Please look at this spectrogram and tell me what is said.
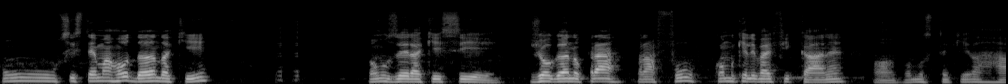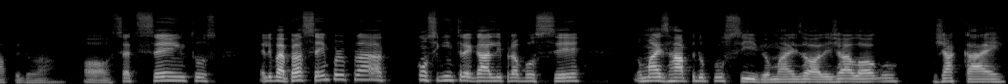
com o sistema rodando aqui. Vamos ver aqui se jogando para para full, como que ele vai ficar, né? Ó, vamos ter que ir lá rápido lá. Ó, 700. Ele vai para sempre para conseguir entregar ali para você o mais rápido possível, mas olha, já logo já cai.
